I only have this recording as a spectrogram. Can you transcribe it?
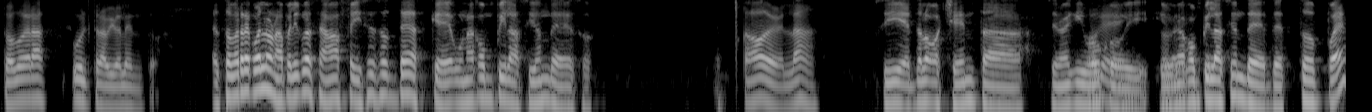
Todo era ultra violento. Eso me recuerda a una película que se llama Faces of Death, que es una compilación de eso. Oh, de verdad. Sí, es de los 80, si no me equivoco, y, una compilación de, de esto, pues,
